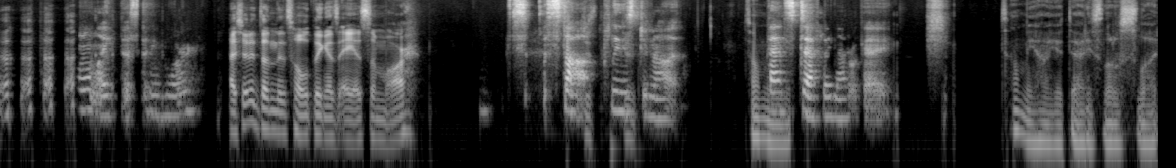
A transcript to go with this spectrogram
I don't like this anymore. I should have done this whole thing as ASMR. S- stop. Just- Please just- do not. Tell me, That's definitely not okay. tell me how your daddy's little slut.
